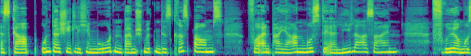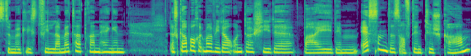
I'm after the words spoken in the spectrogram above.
Es gab unterschiedliche Moden beim Schmücken des Christbaums. Vor ein paar Jahren musste er lila sein. Früher musste möglichst viel Lametta dranhängen. Es gab auch immer wieder Unterschiede bei dem Essen, das auf den Tisch kam.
